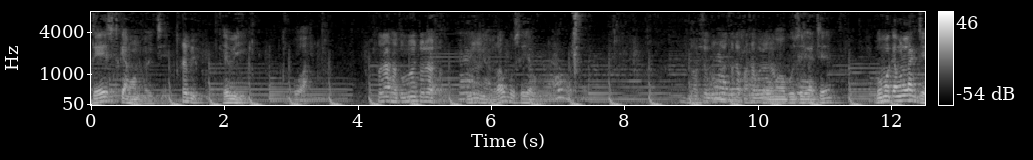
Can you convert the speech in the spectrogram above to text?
টেস্ট কেমন হয়েছে? হেভি হেভি বাহ। চলে আসো তুমিও চলে আসো। হুম, আমরাও বসে যাব। দর্শক বন্ধুদের সাথে কথা বলে। বসে গেছে। বৌমা কেমন লাগছে?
